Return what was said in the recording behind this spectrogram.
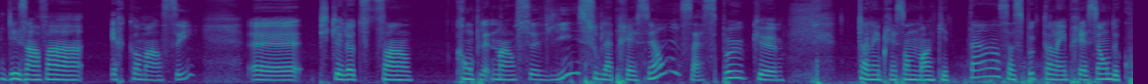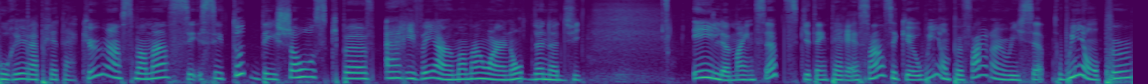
des enfants est recommencée, euh, puis que là, tu te sens complètement enseveli sous la pression. Ça se peut que tu as l'impression de manquer de temps, ça se peut que tu as l'impression de courir après ta queue en ce moment. C'est toutes des choses qui peuvent arriver à un moment ou à un autre de notre vie. Et le mindset, ce qui est intéressant, c'est que oui, on peut faire un reset. Oui, on peut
